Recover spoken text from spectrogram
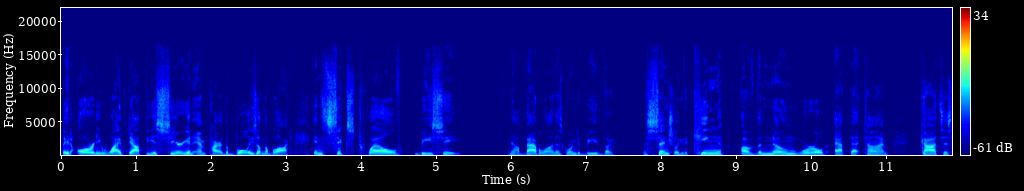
They'd already wiped out the Assyrian Empire, the bullies on the block, in 612 BC. Now, Babylon is going to be the essentially the king of the known world at that time. God says,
